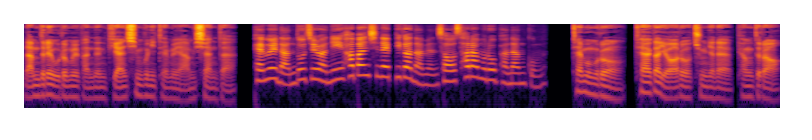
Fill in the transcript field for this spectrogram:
남들의 울음을 받는 귀한 신분이 됨을 암시한다. 뱀을 난도질하니 하반신에 피가 나면서 사람으로 변한 꿈. 태몽으로 태아가 여아로 중년에 병들어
